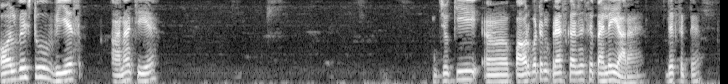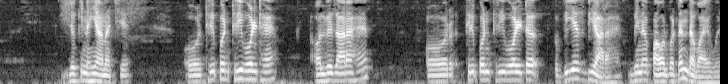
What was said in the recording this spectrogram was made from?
ऑलवेज टू वी एस आना चाहिए, जो कि पावर बटन प्रेस करने से पहले ही आ रहा है, देख सकते हैं, जो कि नहीं आना चाहिए। और थ्री पॉइंट थ्री वोल्ट है ऑलवेज आ रहा है, और three point three volt V S भी आ रहा है, बिना पावर बटन दबाए हुए।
